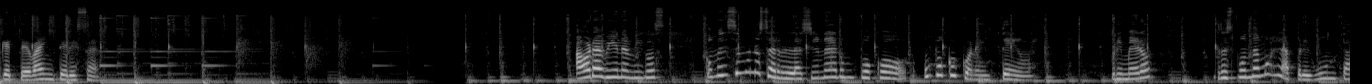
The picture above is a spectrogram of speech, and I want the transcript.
que te va a interesar. Ahora bien amigos, comencémonos a relacionar un poco, un poco con el tema. Primero, respondamos la pregunta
